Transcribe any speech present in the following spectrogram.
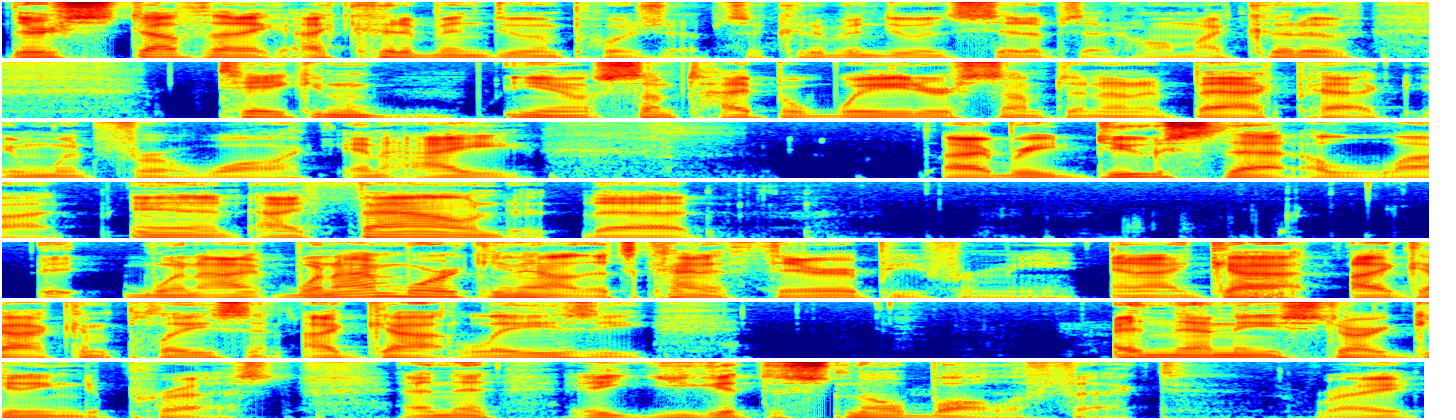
there's stuff that I, I could have been doing push-ups. I could have been doing sit-ups at home. I could have taken you know some type of weight or something on a backpack and went for a walk. And I I reduced that a lot, and I found that it- when I when I'm working out, that's kind of therapy for me. And I got I got complacent. I got lazy, and then you start getting depressed, and then it, you get the snowball effect, right?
